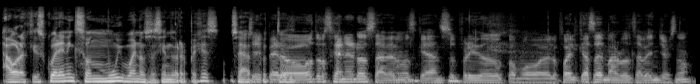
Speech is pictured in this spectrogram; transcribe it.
Ahora que Square Enix son muy buenos haciendo RPGs. O sea, Sí, todo- pero otros géneros sabemos que han sufrido, como fue el caso de Marvel's Avengers, ¿no?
